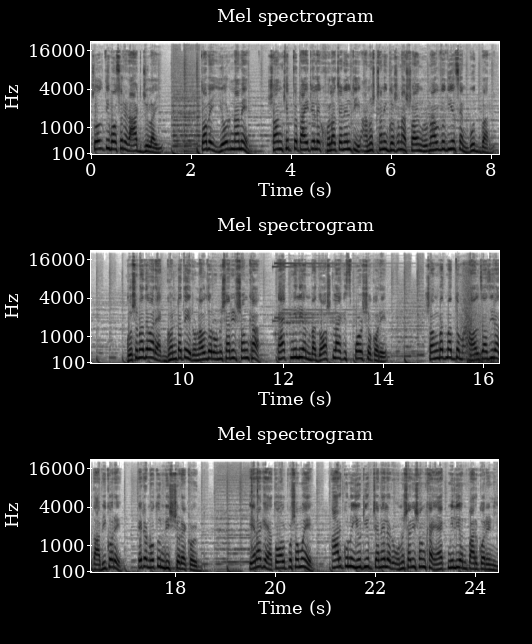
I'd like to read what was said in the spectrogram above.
চলতি বছরের আট জুলাই। তবে ইয়োর নামে সংক্ষিপ্ত টাইটেলে খোলা চ্যানেলটি আনুষ্ঠানিক ঘোষণা স্বয়ং রোনালদো দিয়েছেন বুধবার। ঘোষণা দেওয়ার এক ঘন্টাতেই রোনালদোর অনুসারীর সংখ্যা এক মিলিয়ন বা দশ লাখ স্পর্শ করে। সংবাদ মাধ্যম আল জাজিরা দাবি করে, এটা নতুন বিশ্ব রেকর্ড। এর আগে এত অল্প সময়ে আর কোনো ইউটিউব চ্যানেলের অনুসারী সংখ্যা এক মিলিয়ন পার করেনি।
